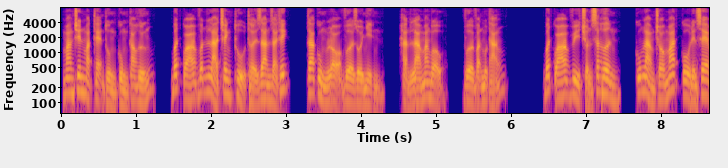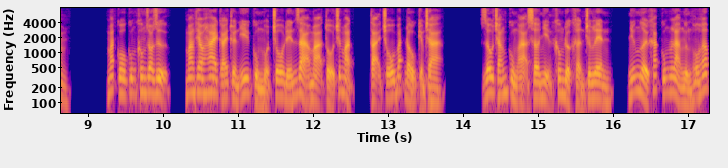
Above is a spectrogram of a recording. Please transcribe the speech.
mang trên mặt thẹn thùng cùng cao hứng, bất quá vẫn là tranh thủ thời gian giải thích, ta cùng lọ vừa rồi nhìn, hẳn là mang bầu, vừa vặn một tháng. Bất quá vì chuẩn xác hơn, cũng làm cho mắt cô đến xem. Mắt cô cũng không do dự, mang theo hai cái thuyền y cùng một chỗ đến giả mạ tổ trước mặt, tại chỗ bắt đầu kiểm tra. Dâu trắng cùng ạ sơ nhịn không được khẩn trương lên, những người khác cũng là ngừng hô hấp,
